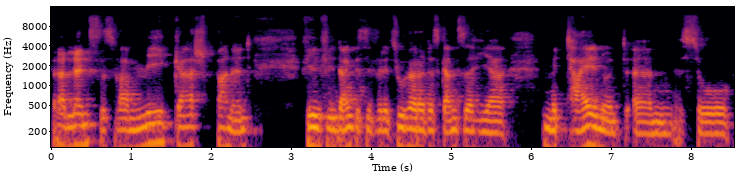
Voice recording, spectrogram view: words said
Herr Lenz, das war mega spannend. Vielen, vielen Dank, dass Sie für die Zuhörer das Ganze hier mitteilen und ähm, so,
